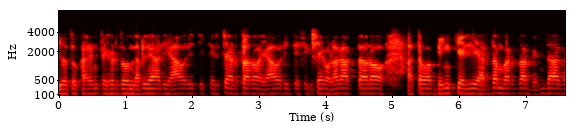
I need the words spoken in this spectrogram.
ಇವತ್ತು ಕರೆಂಟ್ ಹಿಡಿದು ನರಳಾಡಿ ಯಾವ ರೀತಿ ಕಿರ್ಚಾಡ್ತಾರೋ, ಯಾವ ರೀತಿ ಶಿಕ್ಷೆಗೆ ಒಳಗಾಗ್ತಾರೋ, ಅಥವಾ ಬೆಂಕಿಯಲ್ಲಿ ಅರ್ಧಂಬರ್ಧ ಬೆಂದಾಗ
